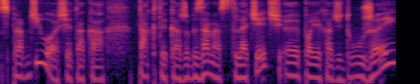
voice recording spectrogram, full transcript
sprawdziła się taka taktyka, żeby zamiast lecieć, e, pojechać dłużej,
